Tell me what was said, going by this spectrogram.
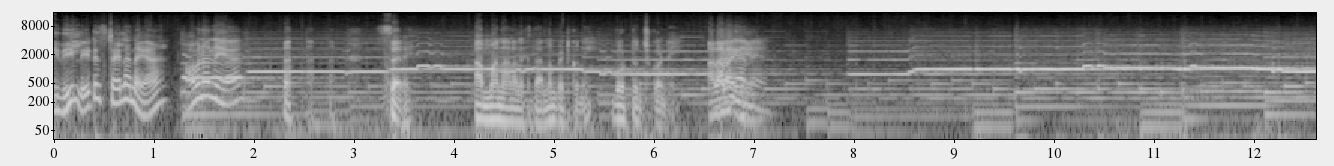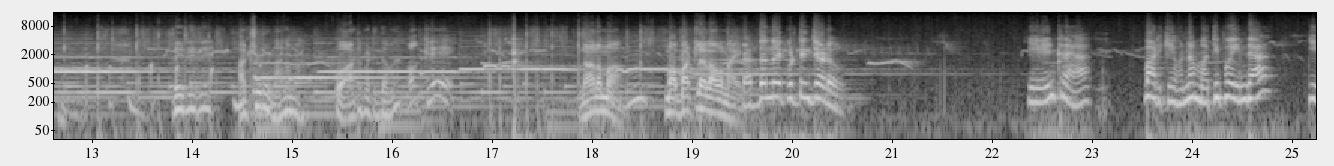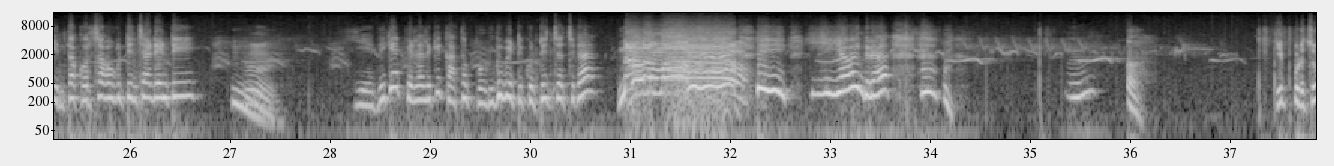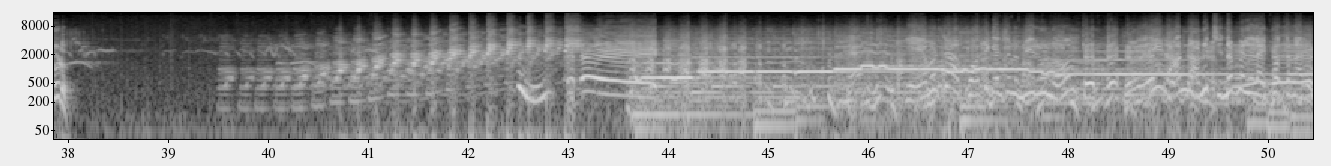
ఇది లేటెస్ట్ స్టైల్ అన్నయ్య. అవునన్నయ్య. సరే అమ్మా నాన్నలకి దండం పెట్టుకుని బొట్టుంచుకోండి. అలాగే. రే రే రే అటు చూడు నానమ్మ. ఓ ఆట పట్టిద్దామా? ఓకే. నానమ్మ మా బట్టలు ఎలా ఉన్నాయి? పెద్దన్నయ్య కుట్టించాడు. ఏంట్రా వాడికి ఏమన్నా మతిపోయిందా? ఇంత కురసగా కుట్టించాడేంటి? ఎదిగే పిల్లలకి కథ పొడుగు పెట్టి కుట్టించొచ్చుగా. ఏమైందిరా? ఇప్పుడు చూడు. ఏమంటే ఆ కోతి గంజలు మీరును? ఏయ్ రా, నన్ను చిన్న పిల్లలు అయిపోతున్నారు.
